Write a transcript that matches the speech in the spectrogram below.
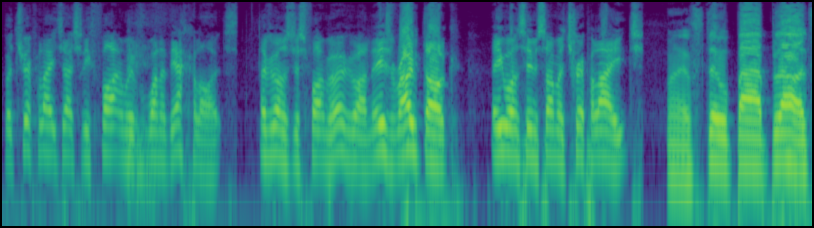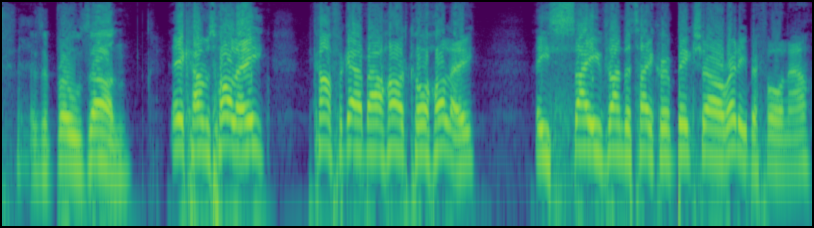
but Triple H is actually fighting with one of the acolytes. Everyone's just fighting with everyone. Here's Road Dog. He wants him some of Triple H. Well, still bad blood as the brawl's on. Here comes Holly. Can't forget about Hardcore Holly. He's saved Undertaker and Big Show already before now.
